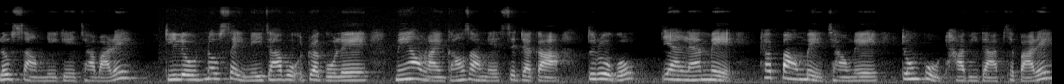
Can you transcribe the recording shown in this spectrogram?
လှုပ်ဆောင်နေခဲ့ကြပါတယ်။ဒီလိုနှုတ်ဆက်နေကြဖို့အတွက်ကိုလည်းမင်းအောင်လှိုင်ခေါင်းဆောင်တဲ့စစ်တပ်ကသူတို့ကိုပြန်လန်းမဲ့ ထွက်ပေါက်မဲ့ကြောင်နဲ့တွန်းပို့ထားပြီးသားဖြစ်ပါတယ်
